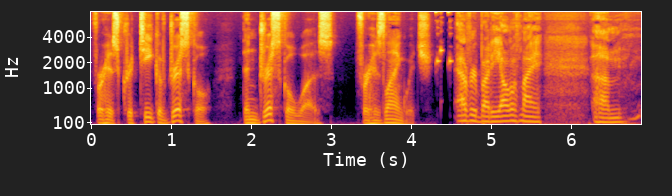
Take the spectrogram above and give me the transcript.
for his critique of Driscoll than Driscoll was for his language. Everybody, all of my um,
